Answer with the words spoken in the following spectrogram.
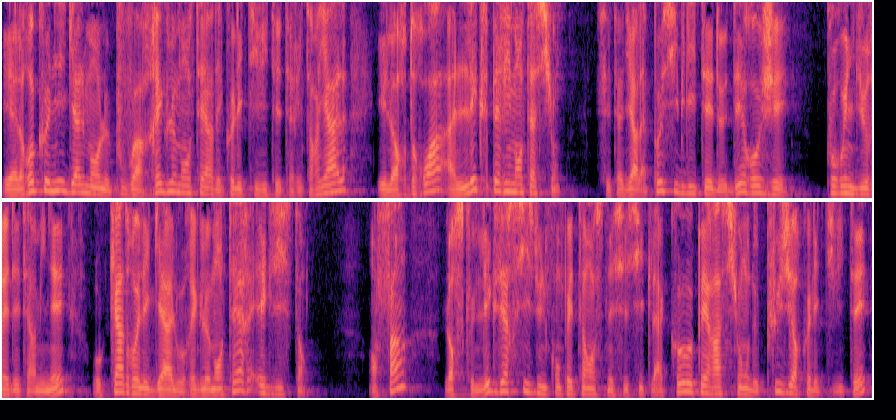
Et elle reconnaît également le pouvoir réglementaire des collectivités territoriales et leur droit à l'expérimentation, c'est-à-dire la possibilité de déroger pour une durée déterminée au cadre légal ou réglementaire existant. Enfin, lorsque l'exercice d'une compétence nécessite la coopération de plusieurs collectivités,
